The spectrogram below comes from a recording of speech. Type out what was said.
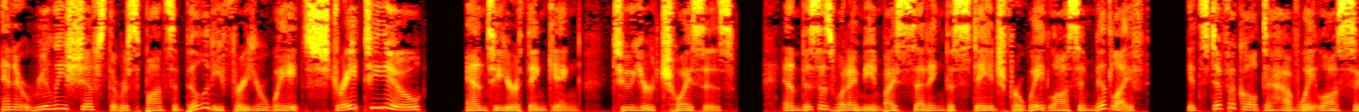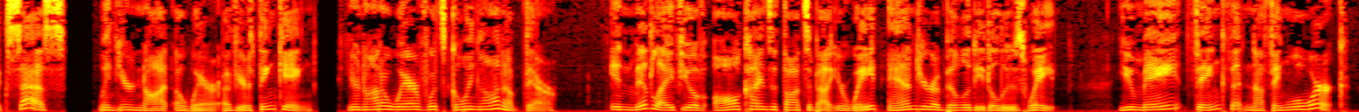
and it really shifts the responsibility for your weight straight to you and to your thinking, to your choices. And this is what I mean by setting the stage for weight loss in midlife. It's difficult to have weight loss success when you're not aware of your thinking. You're not aware of what's going on up there. In midlife, you have all kinds of thoughts about your weight and your ability to lose weight. You may think that nothing will work.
